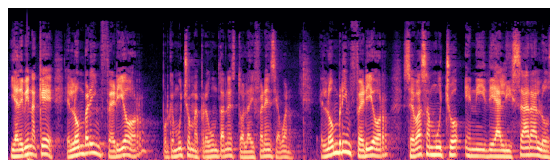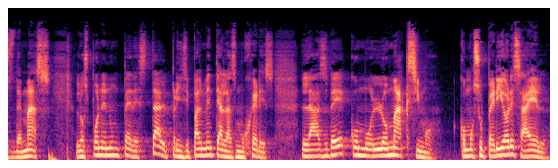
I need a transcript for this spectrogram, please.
Y adivina qué, el hombre inferior porque mucho me preguntan esto, la diferencia. Bueno, el hombre inferior se basa mucho en idealizar a los demás, los pone en un pedestal, principalmente a las mujeres, las ve como lo máximo, como superiores a él,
